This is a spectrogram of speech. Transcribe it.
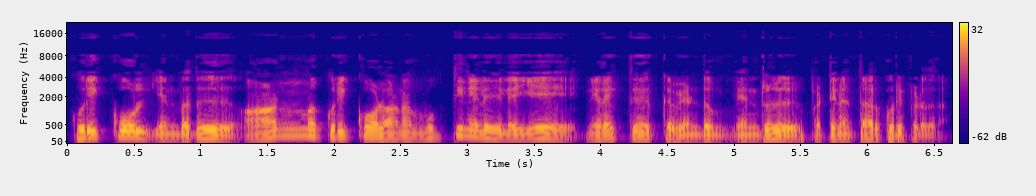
குறிக்கோள் என்பது ஆன்ம குறிக்கோளான முக்தி நிலையிலேயே நிலைத்து நிற்க வேண்டும் என்று பட்டினத்தார் குறிப்பிடுகிறார்.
